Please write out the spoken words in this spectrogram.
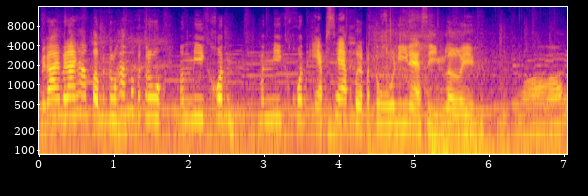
ไม่ได้ไม่ได้ห้ามเปิดประตูห้ามเปิดประตู มันมีคนมันมีคนแอบแซบเปิดประตูนี่แน่สิงเลย ว้าย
